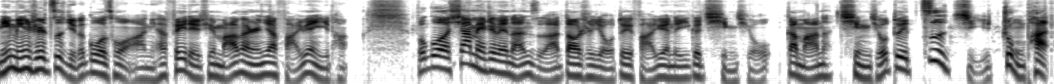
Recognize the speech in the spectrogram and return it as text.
明明是自己的过错啊，你还非得去麻烦人家法院一趟。不过下面这位男子啊，倒是有对法院的一个请求，干嘛呢？请求对自己重判，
